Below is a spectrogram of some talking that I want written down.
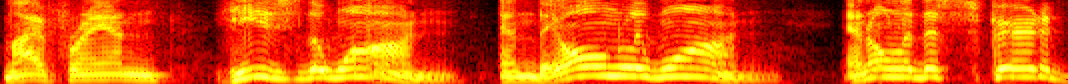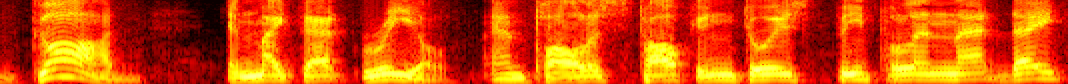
my friend, He's the one and the only one, and only the Spirit of God can make that real. And Paul is talking to his people in that day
